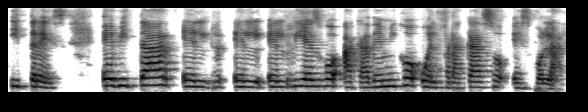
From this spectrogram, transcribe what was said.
Y tres, evitar el, el riesgo académico o el fracaso escolar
